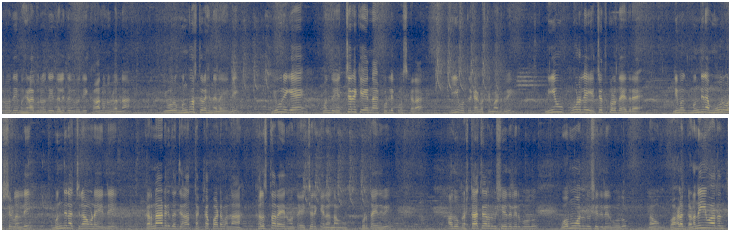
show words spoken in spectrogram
ವಿರೋಧಿ, ಮಹಿಳಾ ವಿರೋಧಿ, ದಲಿತ ವಿರೋಧಿ ಕಾನೂನುಗಳನ್ನು ಇವರು ಮುಂದುವರಿಸ್ತಿರೋ ಹಿನ್ನೆಲೆಯಲ್ಲಿ ಇವರಿಗೆ ಒಂದು ಎಚ್ಚರಿಕೆಯನ್ನು ಕೊಡಲಿಕ್ಕೋಸ್ಕರ ಈ ಪತ್ರಿಕಾಗೋಷ್ಠಿ ಮಾಡಿದ್ವಿ. ನೀವು ಕೂಡಲೇ ಎಚ್ಚೆತ್ತುಕೊಳ್ತಾ ಇದ್ದರೆ ನಿಮಗೆ ಮುಂದಿನ ಮೂರು ವರ್ಷಗಳಲ್ಲಿ, ಮುಂದಿನ ಚುನಾವಣೆಯಲ್ಲಿ ಕರ್ನಾಟಕದ ಜನ ತಕ್ಕ ಪಾಠವನ್ನು ಕಲಿಸ್ತಾರೆ ಎನ್ನುವಂಥ ಎಚ್ಚರಿಕೆಯನ್ನು ನಾವು ಕೊಡ್ತಾ ಇದ್ದೀವಿ ಅದು ಭ್ರಷ್ಟಾಚಾರದ ವಿಷಯದಲ್ಲಿರ್ಬೋದು ಹೋಮವಾದದ ವಿಷಯದಲ್ಲಿರ್ಬೋದು, ನಾವು ಬಹಳ ಗಣನೀಯವಾದಂಥ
